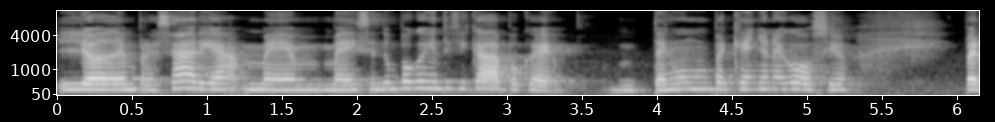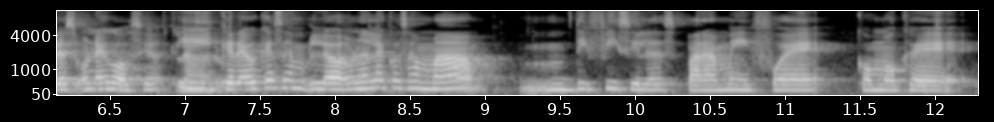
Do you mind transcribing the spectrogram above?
lo de empresaria me, me siento un poco identificada porque tengo un pequeño negocio, pero es un negocio y creo que una de las cosas más difíciles para mí fue como que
